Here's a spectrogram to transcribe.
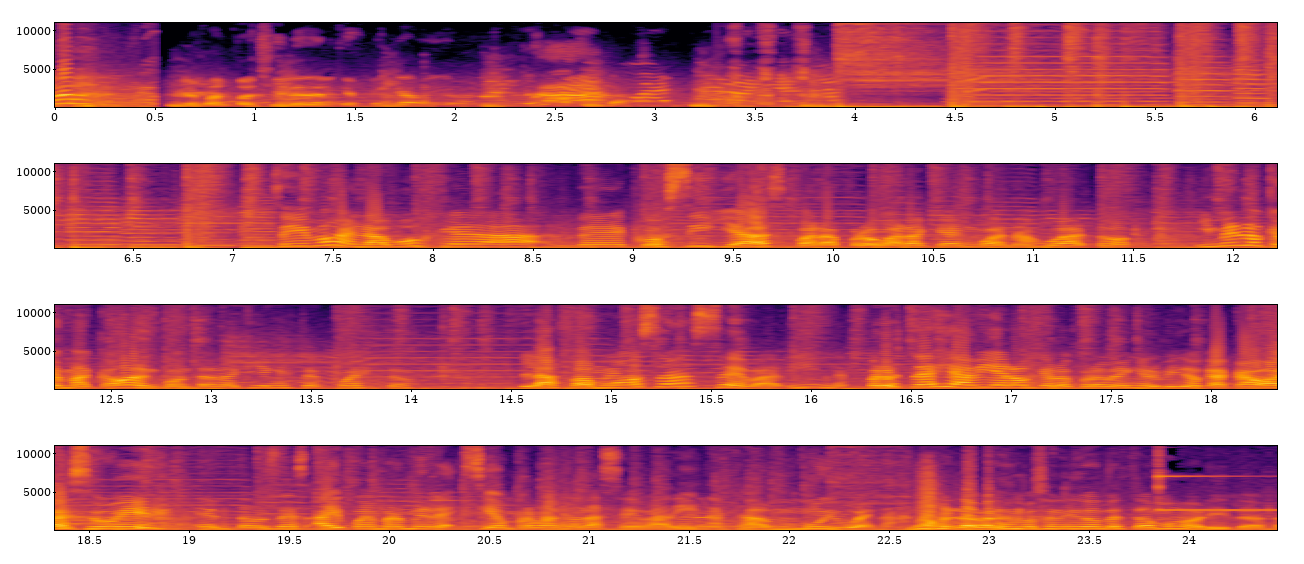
Le faltó chile del que pica, amigo. Seguimos en la búsqueda de cosillas para probar aquí en Guanajuato. Y miren lo que me acabo de encontrar aquí en este puesto. La famosa cebadina. Pero ustedes ya vieron que lo probé en el video que acabo de subir. Entonces ahí pueden ver mi reacción probando la cebadina. Está muy buena. No, la verdad no sé ni dónde estamos ahorita.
